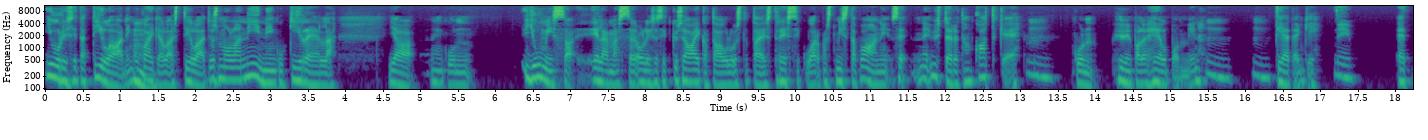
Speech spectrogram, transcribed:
juuri sitä tilaa, niin kuin mm. kaikenlaista tilaa. Että jos me ollaan niin, niin kuin kireellä ja niin kuin jumissa elämässä, oli se sitten kyse aikatauluista tai stressikuormasta, mistä vaan, niin se, ne yhteydethän katkee, mm. kun hyvin paljon helpommin mm. Mm. tietenkin. Niin. Että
